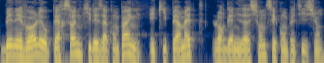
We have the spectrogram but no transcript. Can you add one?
bénévoles et aux personnes qui les accompagnent et qui permettent l'organisation de ces compétitions?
